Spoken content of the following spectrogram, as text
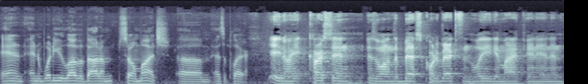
And, and what do you love about him so much um, as a player? Yeah, you know, Carson is one of the best quarterbacks in the league, in my opinion. And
